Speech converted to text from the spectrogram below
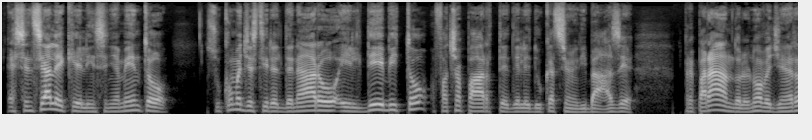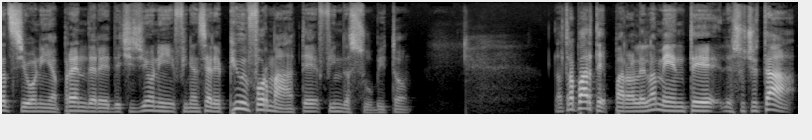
È essenziale che l'insegnamento su come gestire il denaro e il debito faccia parte dell'educazione di base, preparando le nuove generazioni a prendere decisioni finanziarie più informate fin da subito. D'altra parte, parallelamente, le società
